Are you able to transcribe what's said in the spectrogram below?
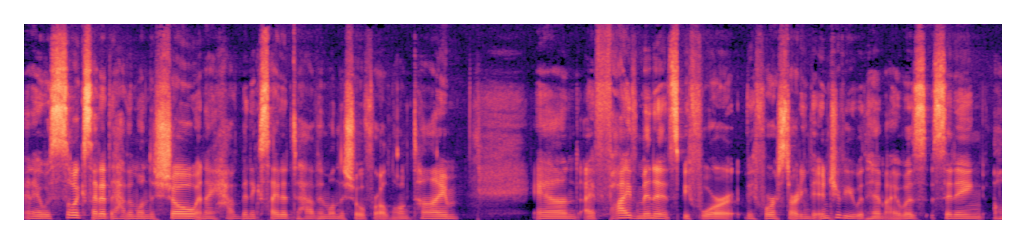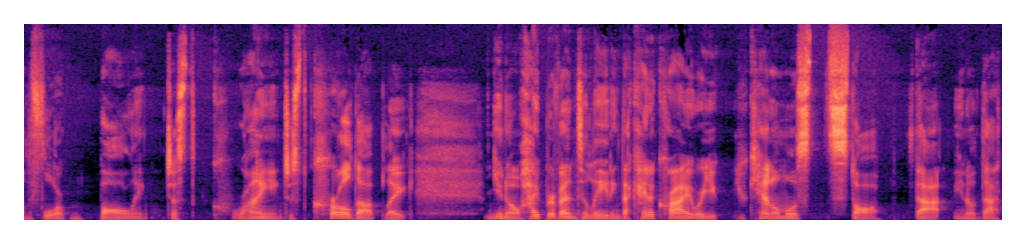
And I was so excited to have him on the show. And I have been excited to have him on the show for a long time. And I five minutes before before starting the interview with him, I was sitting on the floor bawling, just crying, just curled up, like, you know, hyperventilating, that kind of cry where you you can't almost stop that, you know, that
